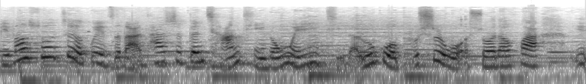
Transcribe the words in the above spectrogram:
比方说这个柜子吧，它是跟墙体融为一体的，如果不是我说的话，日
